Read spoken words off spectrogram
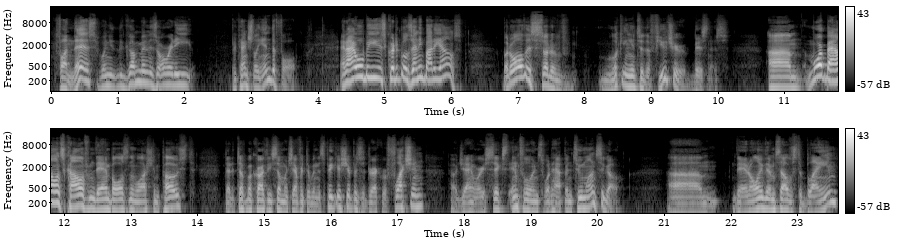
fund this when the government is already potentially in default. And I will be as critical as anybody else. But all this sort of looking into the future business. Um, more balanced column from Dan Balz in the Washington Post that it took McCarthy so much effort to win the speakership is a direct reflection how January 6th influenced what happened two months ago. Um, they had only themselves to blame.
